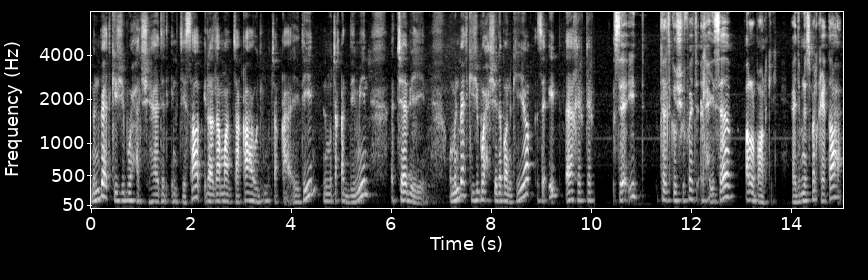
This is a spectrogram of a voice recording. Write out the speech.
من بعد كيجيب واحد شهادة الانتصاب إلى ضمان تقاعد المتقاعدين المتقدمين التابعين. ومن بعد كيجيب واحد الشهاده بنكية زائد آخر زائد ثلاث كشوفات الحساب البنكي. هذه بالنسبة لقطاع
